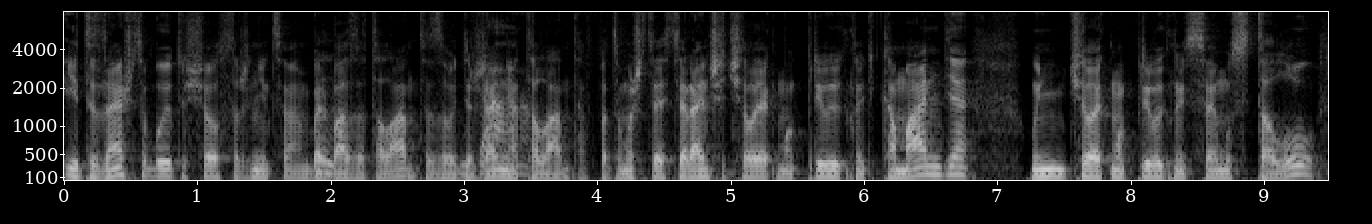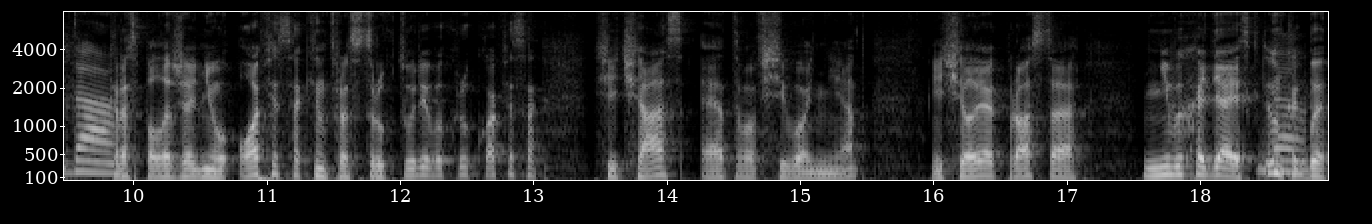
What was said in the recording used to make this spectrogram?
И ты знаешь, что будет еще усложниться? Борьба за таланты, за удержание Да. талантов. Потому что если раньше человек мог привыкнуть к команде, у н- человек мог привыкнуть к своему столу, Да. к расположению офиса, к инфраструктуре вокруг офиса, сейчас этого всего нет. И человек просто, не выходя из... Ну, Да. как бы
